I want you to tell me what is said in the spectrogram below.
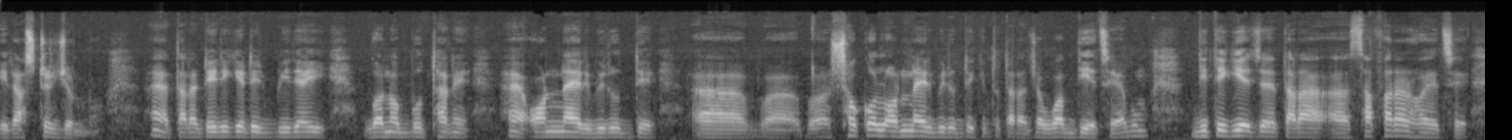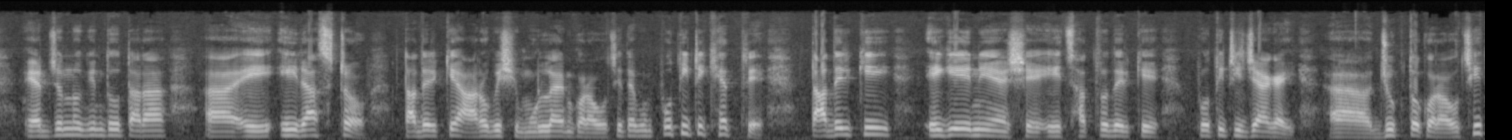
এই রাষ্ট্রের জন্য। হ্যাঁ তারা ডেডিকেটেড বিদায়ী গণঅভ্যুত্থানে হ্যাঁ অন্যায়ের বিরুদ্ধে সকল অন্যায়ের বিরুদ্ধে কিন্তু তারা জবাব দিয়েছে এবং দিতে গিয়ে যে তারা সাফারার হয়েছে। এর জন্য কিন্তু তারা এই এই রাষ্ট্র তাদেরকে আরও বেশি মূল্যায়ন করা উচিত এবং প্রতিটি ক্ষেত্রে তাদেরকে এগিয়ে নিয়ে এসে এই ছাত্রদেরকে প্রতিটি জায়গায় যুক্ত করা উচিত।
